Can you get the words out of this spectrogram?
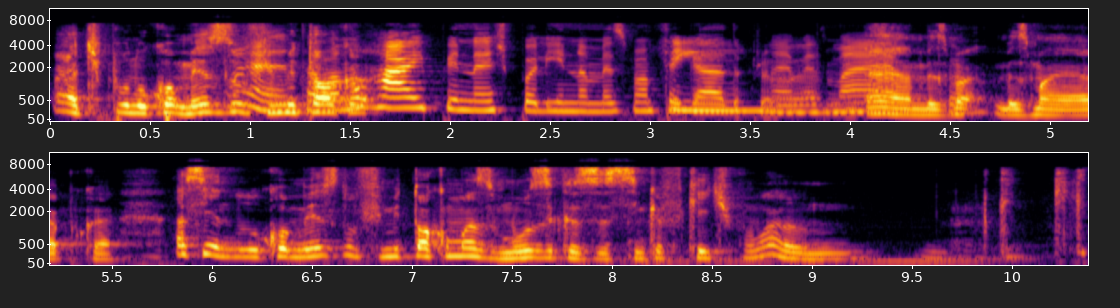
É, tipo, no começo do É, filme tava toca. no hype, né? Tipo, ali na mesma Sim, pegada. na provavelmente. mesma É, época. mesma, mesma época. Assim, no começo do filme toca umas músicas assim que eu fiquei tipo, mano, o que, que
